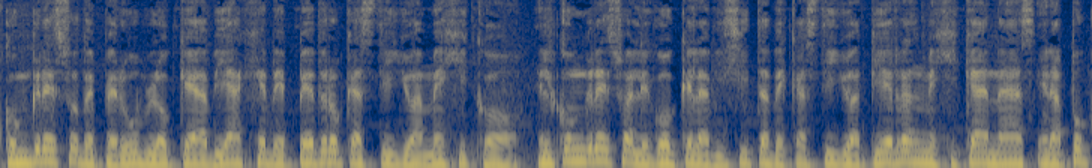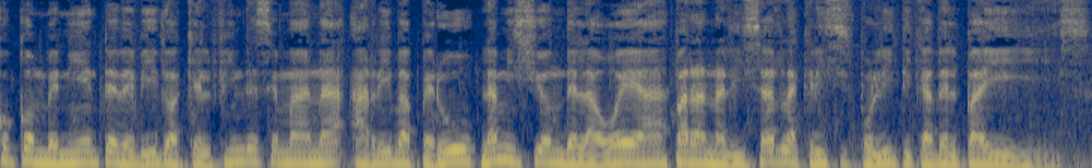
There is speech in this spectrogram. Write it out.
Congreso de Perú bloquea viaje de Pedro Castillo a México. El Congreso alegó que la visita de Castillo a tierras mexicanas era poco conveniente debido a que el fin de semana arriba a Perú la misión de la OEA para analizar la crisis política del país.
